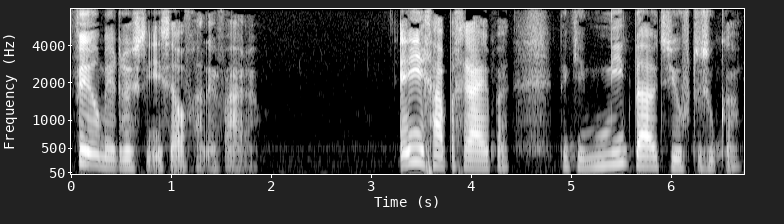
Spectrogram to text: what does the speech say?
veel meer rust in jezelf gaan ervaren. En je gaat begrijpen dat je niet buiten je hoeft te zoeken.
